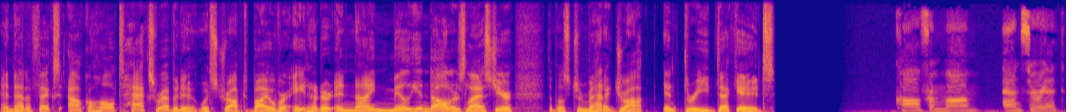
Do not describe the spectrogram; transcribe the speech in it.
and that affects alcohol tax revenue, which dropped by over $809 million last year, the most dramatic drop in three decades. Call from mom. Answer it.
